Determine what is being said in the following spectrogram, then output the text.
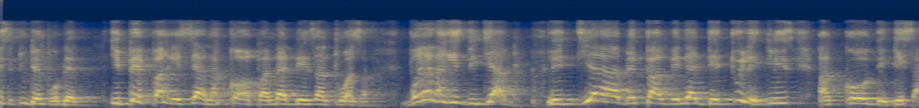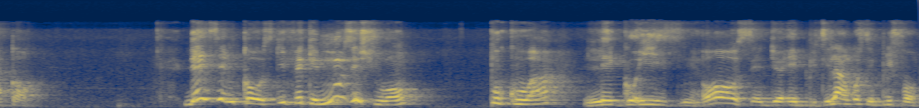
c'est tout un problème. Ils ne peuvent pas rester en accord pendant deux ans, trois ans. Voilà la risque du diable. Le diable est parvenu à détruire l'Église à cause des désaccords. Deuxième cause qui fait que nous échouons, pourquoi? L'égoïsme. Oh, c'est Dieu. Et puis là encore, c'est plus fort.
